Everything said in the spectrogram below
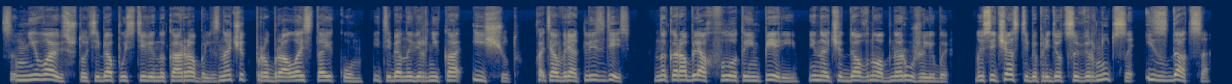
Сомневаюсь, что тебя пустили на корабль, значит, пробралась тайком, и тебя наверняка ищут. Хотя вряд ли здесь, на кораблях флота Империи, иначе давно обнаружили бы. Но сейчас тебе придется вернуться и сдаться.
